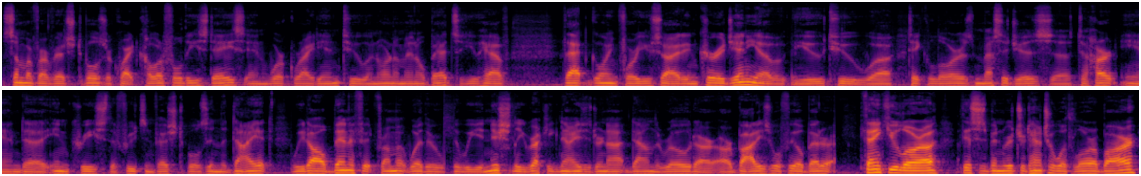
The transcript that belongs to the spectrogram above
Some of our vegetables are quite colorful these days and work right into an ornamental bed. So you have that going for you. So I'd encourage any of you to uh, take Laura's messages uh, to heart and uh, increase the fruits and vegetables in the diet. We'd all benefit from it, whether we initially recognize it or not down the road. Our, our bodies will feel better. Thank you, Laura. This has been Richard Hentschel with Laura Barr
